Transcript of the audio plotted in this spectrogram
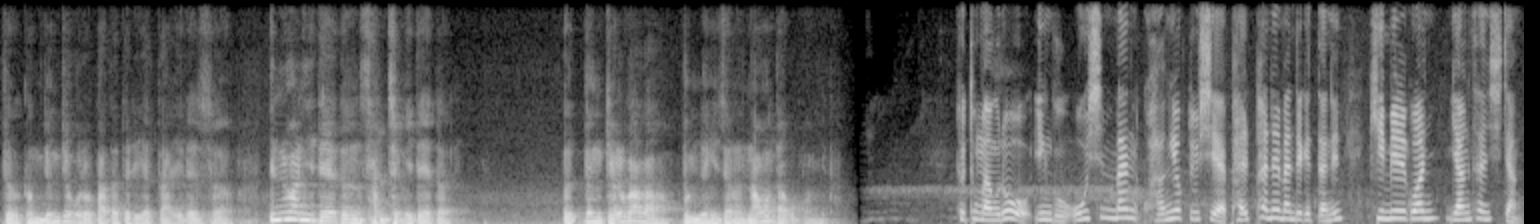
더 긍정적으로 받아들이겠다 이래서 일반이 되든 산청이 되든 어떤 결과가 분명히 저는 나온다고 봅니다. 교통망으로 인구 50만 광역도시의 발판을 만들겠다는 김일권 양산시장.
